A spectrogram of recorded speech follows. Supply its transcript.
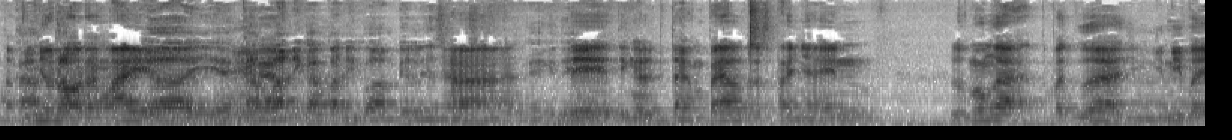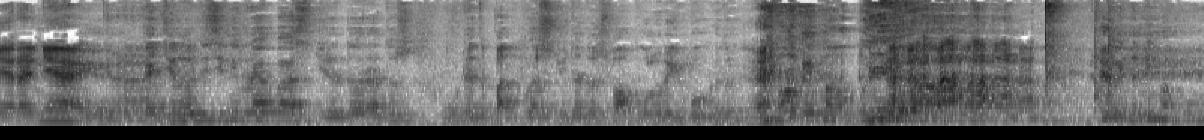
tapi Kapan- nyuruh orang lain Ya iya. ya Kapan kan? nih kapan nih gua ambil ya salah nah satu kayak gitu. deh, ya. tinggal ditempel terus tanyain lu mau nggak tempat gua gini bayarannya gitu Gaji lo di sini berapa? Sejuta dua ratus. Udah tempat gua sejuta dua ratus puluh ribu gitu. Oke mau. Kita lima puluh.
